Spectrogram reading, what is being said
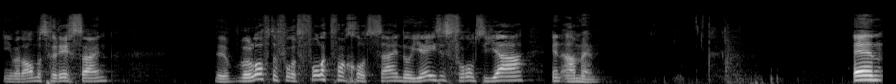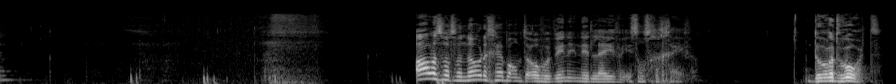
iemand anders gericht zijn. De beloften voor het volk van God zijn door Jezus voor ons ja en amen. En alles wat we nodig hebben om te overwinnen in dit leven is ons gegeven. Door het woord.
